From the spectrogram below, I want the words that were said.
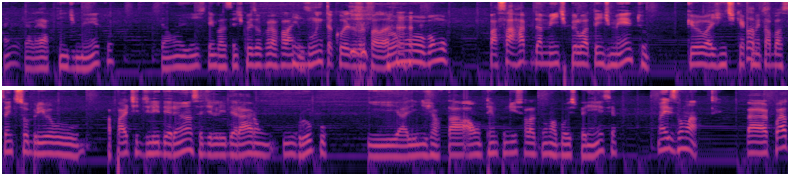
designers, ela é atendimento, então a gente tem bastante coisa para falar Tem nisso. muita coisa pra falar. Vamos, vamos passar rapidamente pelo atendimento, que a gente quer Vamos. comentar bastante sobre o, a parte de liderança, de liderar um, um grupo. que a Aline já tá há um tempo nisso, ela tem uma boa experiência. Mas vamos lá. Uh, qual,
